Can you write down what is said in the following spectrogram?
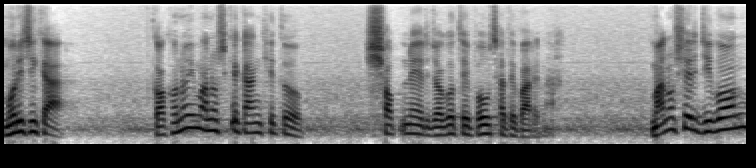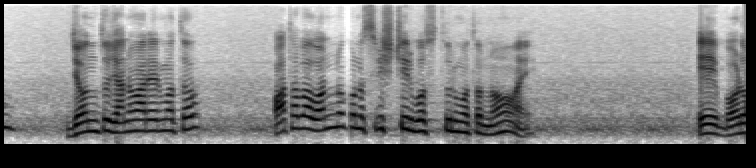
মরিচিকা, কখনোই মানুষকে কাঙ্ক্ষিত স্বপ্নের জগতে পৌঁছাতে পারে না। মানুষের জীবন জন্তু জানোয়ারের মতো অথবা অন্য কোনো সৃষ্টির বস্তুর মতো নয়। এ বড়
